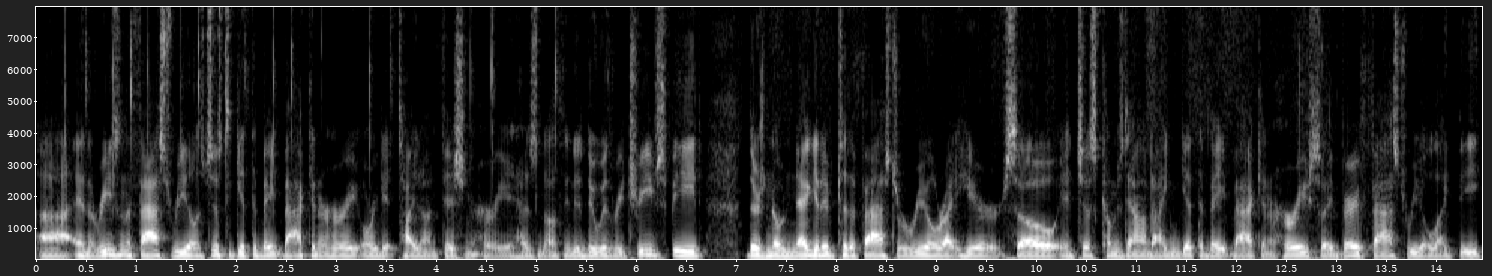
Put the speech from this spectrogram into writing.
Uh, and the reason the fast reel is just to get the bait back in a hurry or get tight on fish in a hurry. It has nothing to do with retrieve speed. There's no negative to the faster reel right here. So it just comes down to I can get the bait back in a hurry. So a very fast reel like the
